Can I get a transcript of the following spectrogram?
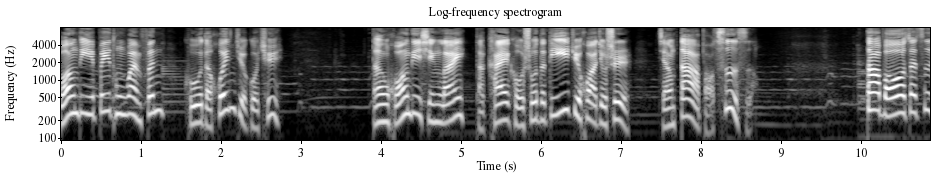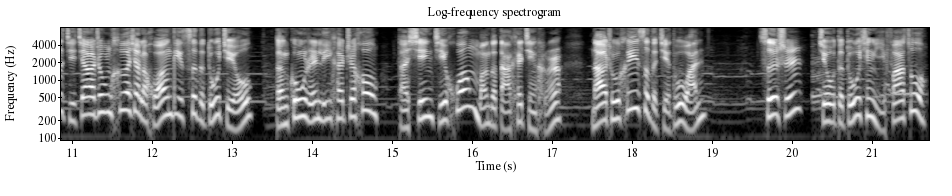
皇帝悲痛万分，哭得昏厥过去。等皇帝醒来，他开口说的第一句话就是将大宝赐死。大宝在自己家中喝下了皇帝赐的毒酒。等工人离开之后，他心急慌忙地打开锦盒，拿出黑色的解毒丸。此时酒的毒性已发作，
